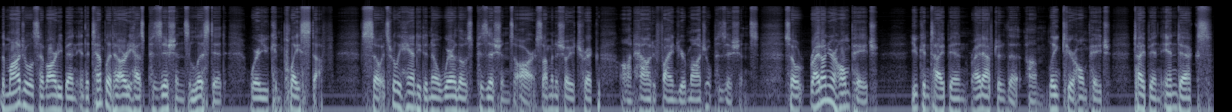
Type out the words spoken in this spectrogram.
the modules have already been, in the template already has positions listed where you can place stuff. So it's really handy to know where those positions are. So I'm going to show you a trick on how to find your module positions. So right on your home page, you can type in, right after the um, link to your home page, type in index.php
